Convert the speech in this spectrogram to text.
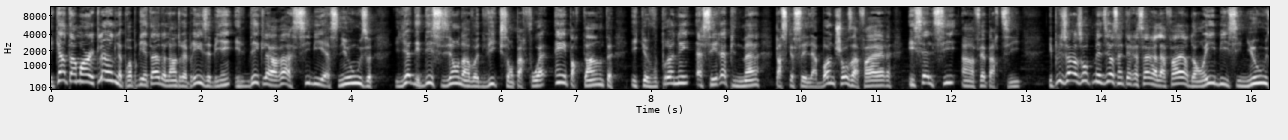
Et quant à Markland, le propriétaire de l'entreprise, eh bien, il déclara à CBS News Il y a des décisions dans votre vie qui sont parfois importantes et que vous prenez assez rapidement parce que c'est la bonne chose à faire et celle-ci en fait partie. Et plusieurs autres médias s'intéressèrent à l'affaire, dont ABC News,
